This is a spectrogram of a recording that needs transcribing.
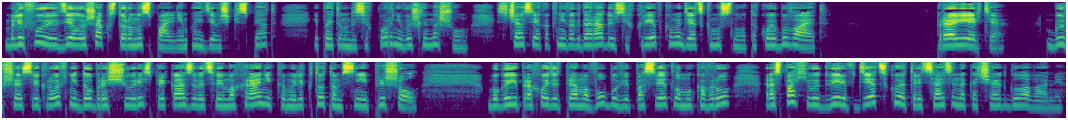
Блефую и делаю шаг в сторону спальни. Мои девочки спят, и поэтому до сих пор не вышли на шум. Сейчас я как никогда радуюсь их крепкому детскому сну. Такое бывает. «Проверьте!» Бывшая свекровь, недобро щурясь, приказывает своим охранникам или кто там с ней пришел. Бугаи проходят прямо в обуви по светлому ковру, распахивают дверь в детскую, отрицательно качают головами.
